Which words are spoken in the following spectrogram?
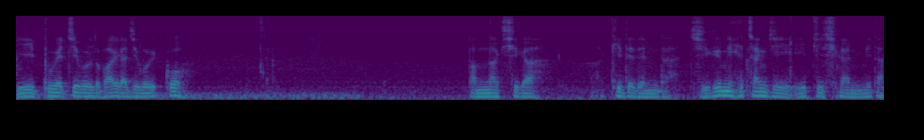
이쁘게 찌불도 밝아지고 있고 밤낚시가 기대됩니다. 지금이 해창지 입질 시간입니다.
